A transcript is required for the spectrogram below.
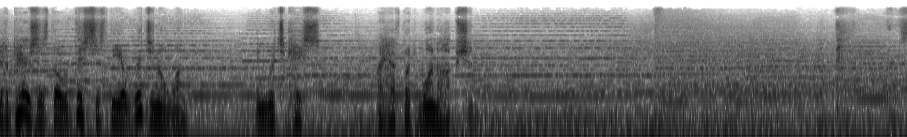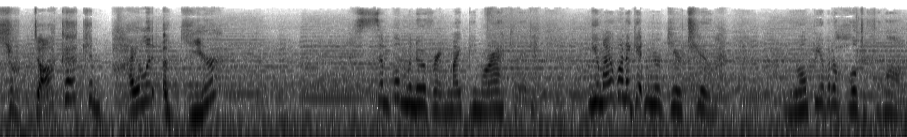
It appears as though this is the original one, in which case, I have but one option. Yodaka can pilot a gear? Simple maneuvering might be more accurate. You might want to get in your gear too. You won't be able to hold her for long.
